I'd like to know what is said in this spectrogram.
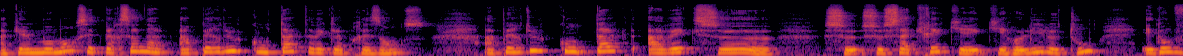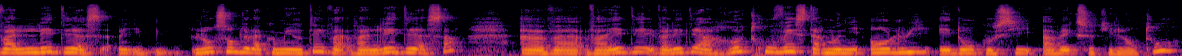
à quel moment cette personne a, perdu le contact avec la présence, a perdu le contact avec ce, ce, sacré qui, relie le tout, et donc va l'aider à ça. L'ensemble de la communauté va, va l'aider à ça, euh, va, va, aider, va l'aider à retrouver cette harmonie en lui et donc aussi avec ce qui l'entoure.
